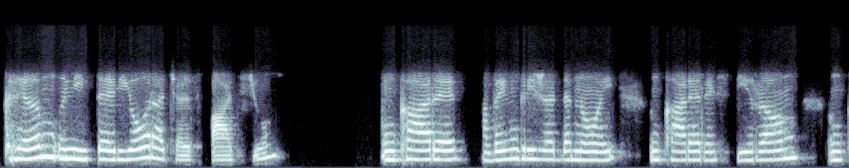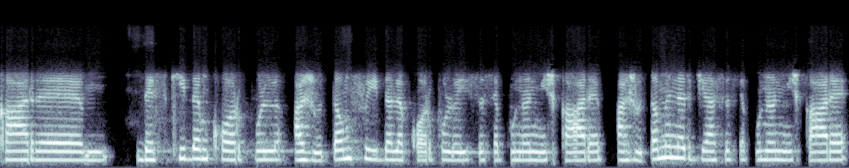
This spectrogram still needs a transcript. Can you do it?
Creăm în interior acel spațiu în care avem grijă de noi, în care respirăm, în care deschidem corpul, ajutăm fluidele corpului să se pună în mișcare, ajutăm energia să se pună în mișcare,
